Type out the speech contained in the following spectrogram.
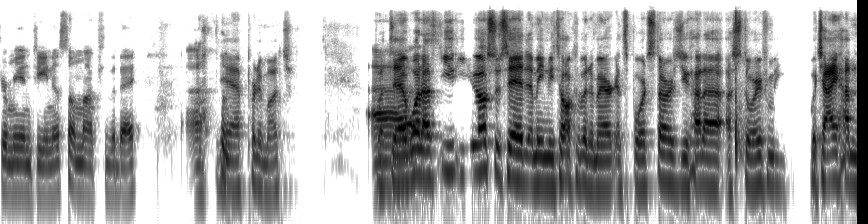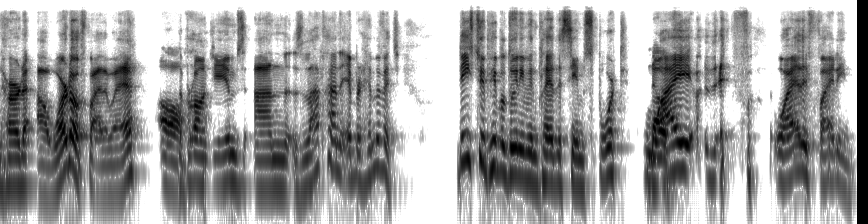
Jermaine Jenas on Match of the Day. Uh, yeah, pretty much. But uh, what else? You, you also said, I mean, we talked about American sports stars. You had a, a story from me, which I hadn't heard a word of, by the way. Oh. LeBron James and Zlatan Ibrahimovic. These two people don't even play the same sport. No. Why? Are they, why are they fighting?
